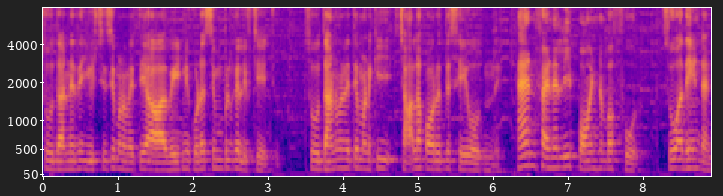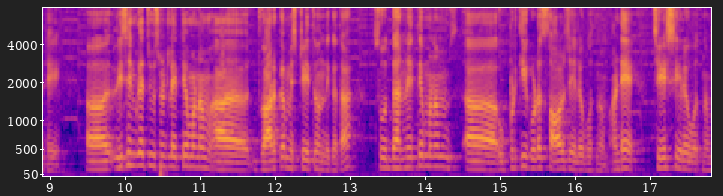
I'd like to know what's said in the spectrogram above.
సో దాన్ని అయితే యూజ్ చేసి మనమైతే ఆ వెయిట్ని కూడా సింపుల్గా లిఫ్ట్ చేయొచ్చు. సో దానివల్ల అయితే మనకి చాలా పవర్ అయితే సేవ్ అవుతుంది. And finally point number four so అదేంటంటే రీసెంట్గా చూసినట్లయితే మనం ద్వారకా మిస్టేక్ అయితే ఉంది కదా. సో దాన్ని అయితే మనం ఇప్పటికీ కూడా సాల్వ్ చేయలేకపోతున్నాం. అంటే చేసి చేయలేకపోతున్నాం.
